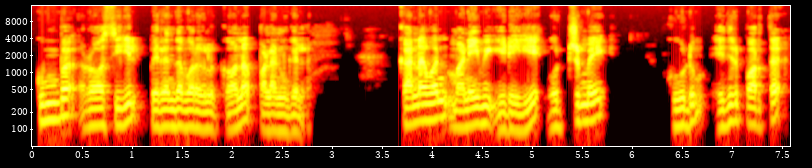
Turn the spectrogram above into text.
கும்ப ராசியில் பிறந்தவர்களுக்கான பலன்கள். கணவன் மனைவி இடையே ஒற்றுமை கூடும் எதிர்பார்த்த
